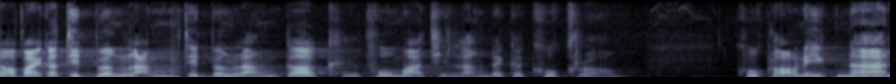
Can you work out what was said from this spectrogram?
ต่อไปก็ทิศเบื้องหลัง ทิศเบื้องหลังก็คือผู้มาทีหลังได้กับคู่ครอง คู่ครองนี่อีกนาน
